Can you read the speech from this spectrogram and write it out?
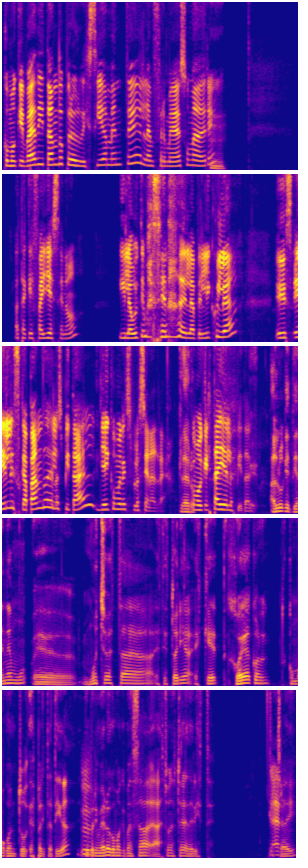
como que va editando progresivamente la enfermedad de su madre Mm. hasta que fallece, ¿no? Y la última escena de la película es él escapando del hospital y hay como una explosión atrás. Claro. Como que está ahí en el hospital. Eh, Algo que tiene mu- eh, mucho esta, esta historia es que juega con, como con tu expectativa. Yo Mm. primero como que pensaba, ah, esto es una historia triste. Claro. ¿Cachai?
